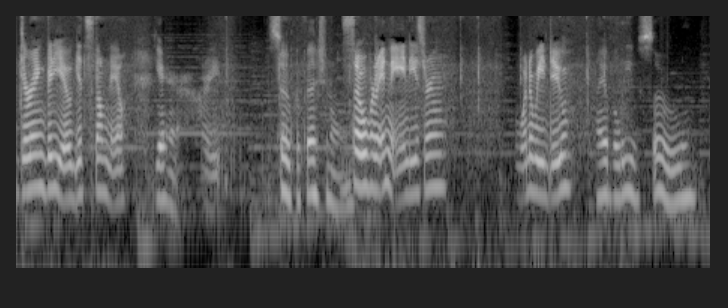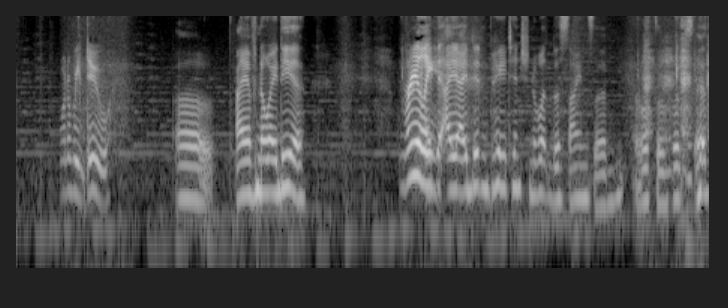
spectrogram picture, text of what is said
During video gets thumbnail. yeah. Alright. So professional. So we're in Andy's room. What do we do? I believe so. What do we do? Uh, I have no idea. Really? di- I, I didn't pay attention to what the sign said or what the book said.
